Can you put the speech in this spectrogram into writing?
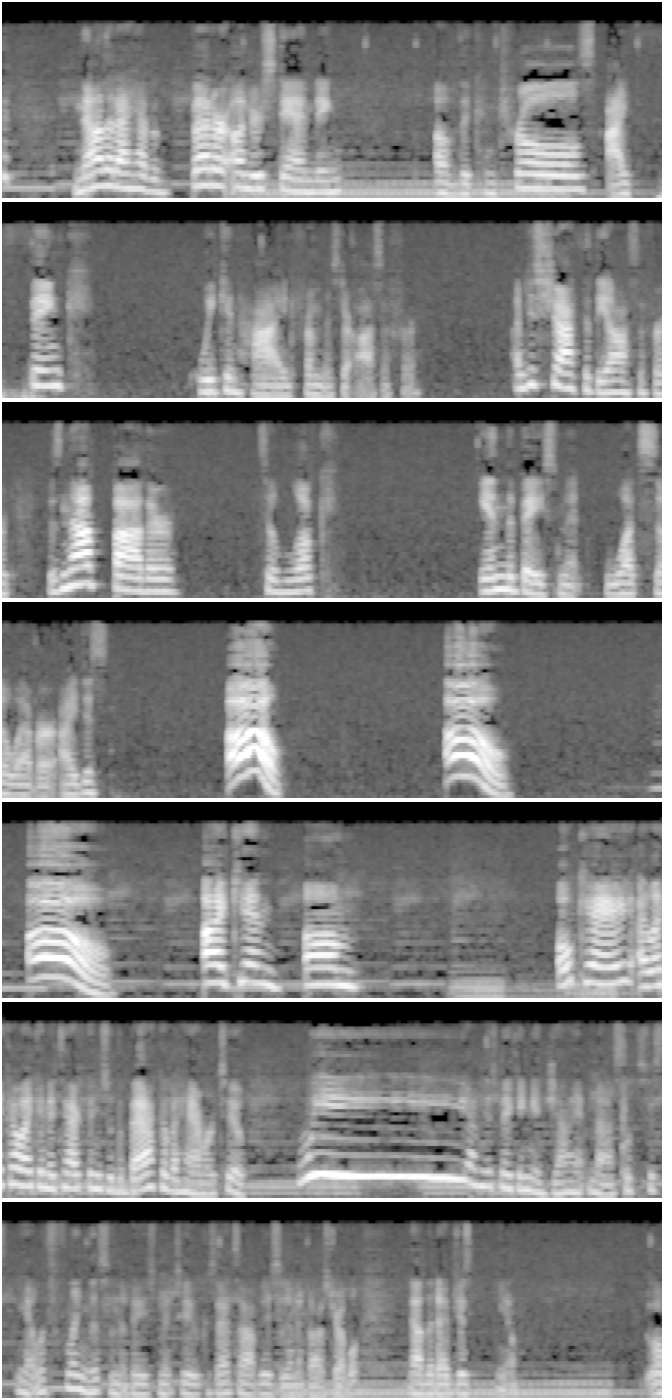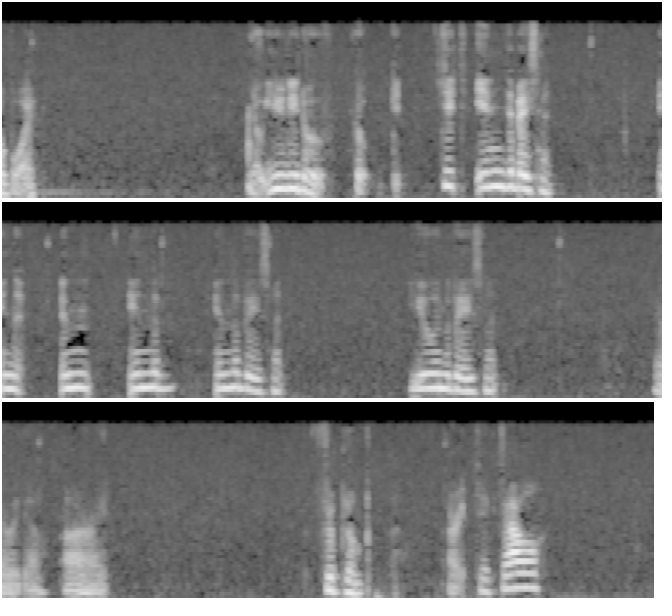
now that I have a better understanding of the controls, I think we can hide from Mr. Ossifer. I'm just shocked that the Ossifer does not bother to look in the basement whatsoever. I just. Oh! Oh! Oh! I can, um. Okay, I like how I can attack things with the back of a hammer, too. Whee! I'm just making a giant mess. Let's just, yeah, let's fling this in the basement, too, because that's obviously going to cause trouble. Now that I've just, you know. Oh boy. No, you need to move. Go, get, get in the basement. In the, in, in the, in the basement. You in the basement. There we go. Alright. Flip-plump. Alright, take towel.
